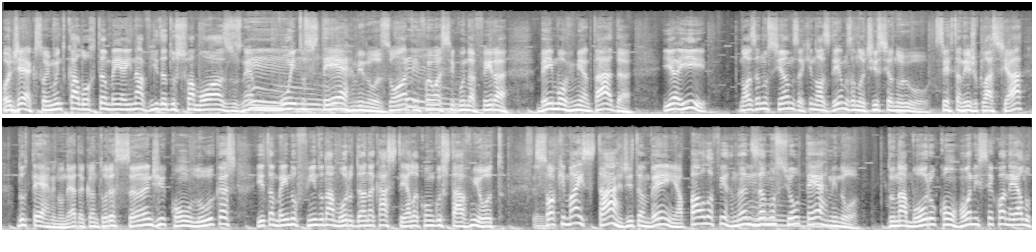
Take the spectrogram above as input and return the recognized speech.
Ô Jackson, e muito calor também aí na vida dos famosos, né? Hum. Muitos términos. Ontem foi uma segunda-feira bem movimentada. E aí, nós anunciamos aqui, nós demos a notícia no Sertanejo Classe A do término, né? Da cantora Sandy com o Lucas e também no fim do namoro da Ana Castela com o Gustavo Mioto. Sim. Só que mais tarde também, a Paula Fernandes anunciou o término do namoro com Rony Seconello.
